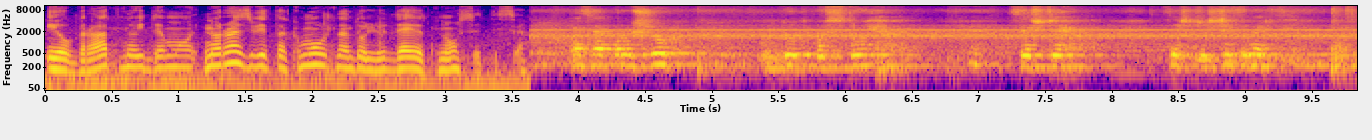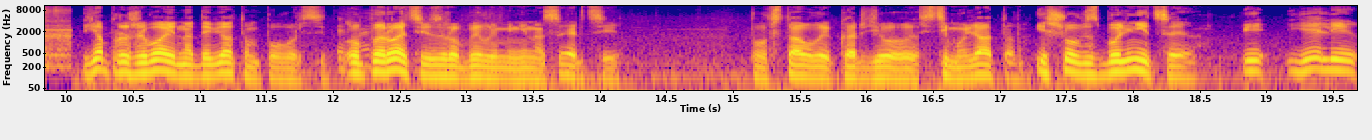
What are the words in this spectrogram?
і обратно йдемо. Ну разві так можна до людей відноситися? Оце пройшов, тут постояв. Це ще, це ще четвертий. Я проживаю на дев'ятому поверсі. Операцію зробили мені на серці, поставили кардіостимулятор. Ішов з больниці і єлі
